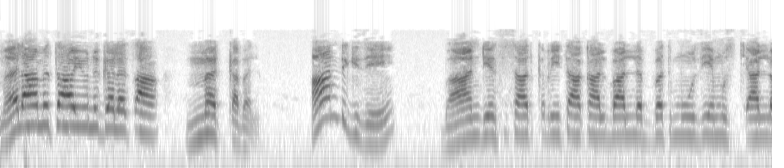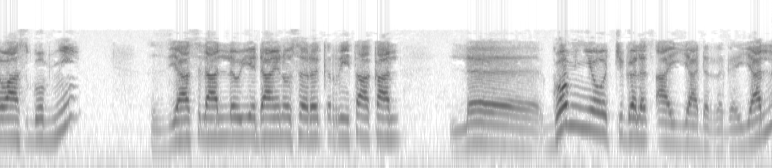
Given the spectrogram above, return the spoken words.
መላምታዊውን ገለጻ መቀበል። አንድ ጊዜ በአንድ የእንስሳት ቅሪታ አካል ባለበት ሙዚየም ውስጥ ያለው አስጎብኚ እዚያ ስላለው የዳይኖሰር ቅሪታ አካል ለጎብኚዎች ገለጻ እያደረገ እያለ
